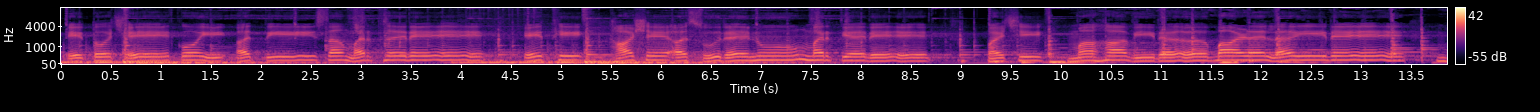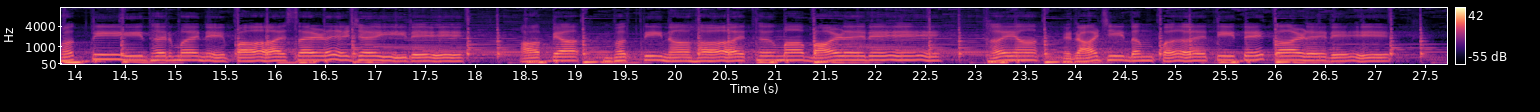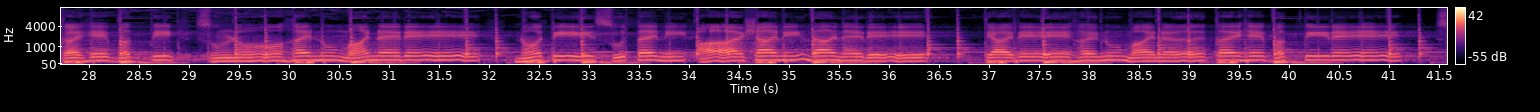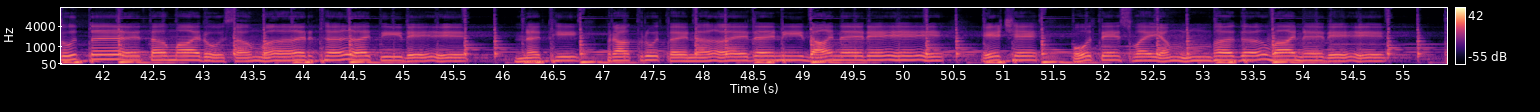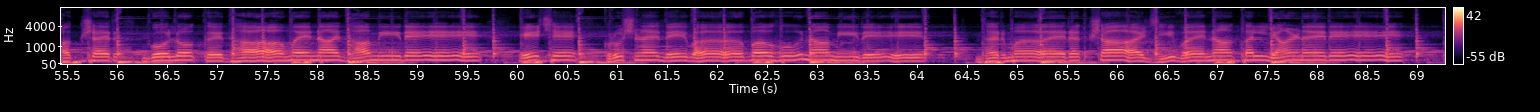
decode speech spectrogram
એ તો છે કોઈ અતિ સમર્થ રે એથી થાશે અસુરનું મર્ત્ય રે પછી મહાવીર બાળ લઈ રે ભક્તિ ધર્મને પાસળ જઈ રે આપ્યા ભક્તિના હાથમાં બાળ રે થયા રાજી દંપતિ તે કાળ રે કહે ભક્તિ સુણો હનુમાન રે નહોતી સુતની આશાની દાન રે ત્યારે હનુમાન કહે ભક્તિ રે સુત તમારો સમર્થ હતી રે નથી પ્રાકૃત નરની દાન રે એ છે પોતે સ્વયં ભગવાન રે અક્ષર ગોલોક ધામના ધામી રે એ છે કૃષ્ણદેવ બહુ નામી રે ધર્મ રક્ષા જીવના કલ્યાણ રે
